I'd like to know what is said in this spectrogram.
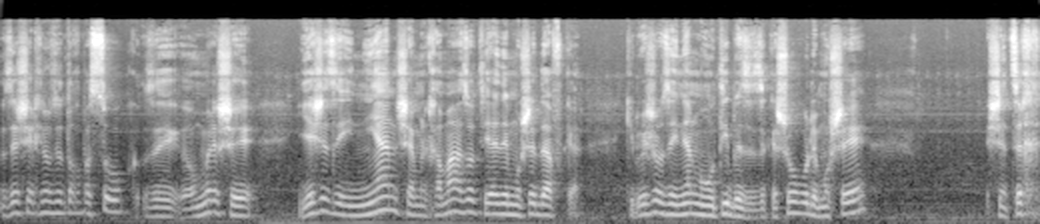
זה שהכניסו את זה לתוך פסוק, זה אומר שיש איזה עניין שהמלחמה הזאת תהיה על ידי משה דווקא. כאילו יש לו איזה עניין מהותי בזה, זה קשור למשה שצריך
